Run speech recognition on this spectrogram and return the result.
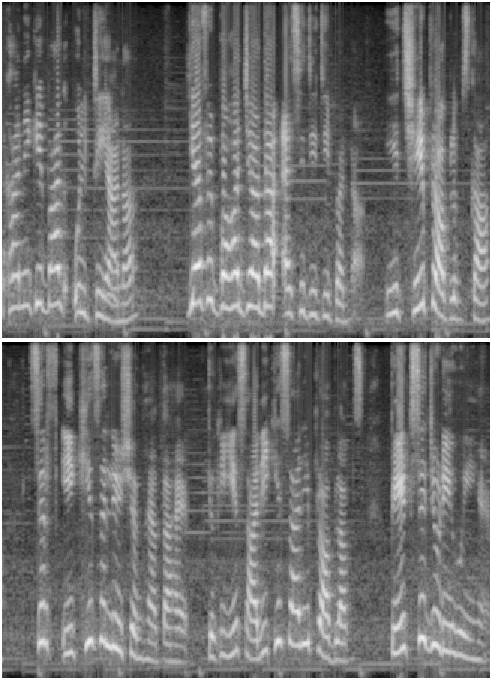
खाने के बाद उल्टी आना या फिर बहुत ज़्यादा एसिडिटी बनना, ये छह प्रॉब्लम्स का सिर्फ़ एक ही सोल्यूशन रहता है, क्योंकि ये सारी की सारी प्रॉब्लम्स पेट से जुड़ी हुई हैं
